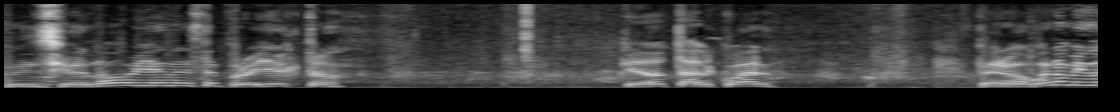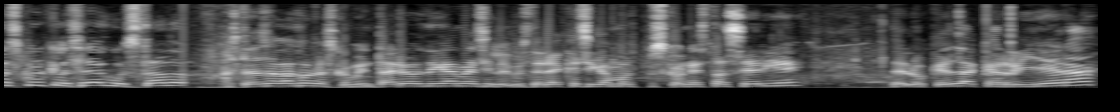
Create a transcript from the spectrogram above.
Funcionó bien este proyecto. Quedó tal cual. Pero bueno amigos, espero que les haya gustado. Ustedes abajo en los comentarios díganme si les gustaría que sigamos pues con esta serie de lo que es la carrillera.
